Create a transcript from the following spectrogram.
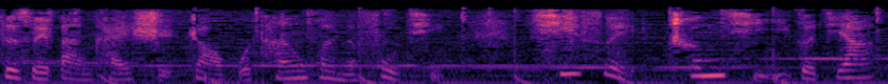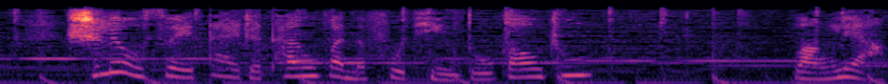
四岁半开始照顾瘫痪的父亲，七岁撑起一个家，十六岁带着瘫痪的父亲读高中。王亮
